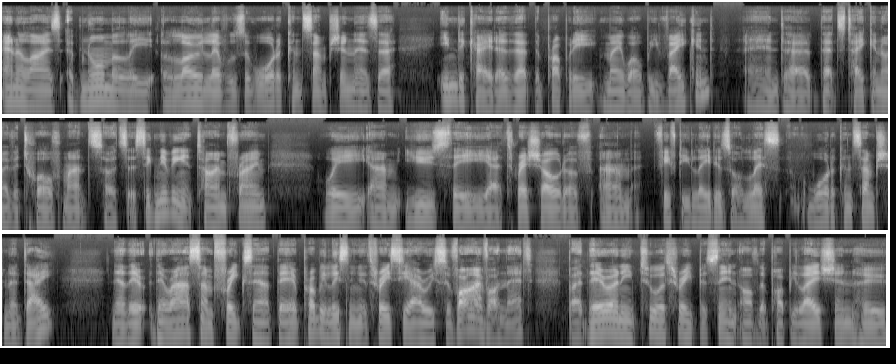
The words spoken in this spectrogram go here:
analyse abnormally low levels of water consumption as a indicator that the property may well be vacant, and uh, that's taken over 12 months. So it's a significant time frame we um, use the uh, threshold of um, 50 litres or less water consumption a day. Now, there, there are some freaks out there probably listening to 3CR who survive on that, but they're only 2 or 3% of the population who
